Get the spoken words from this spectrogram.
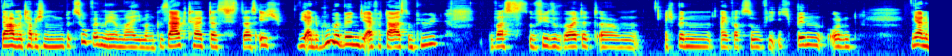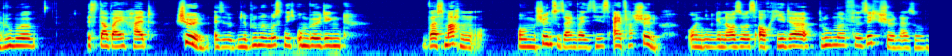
Damit habe ich einen Bezug, wenn mir mal jemand gesagt hat, dass, dass ich wie eine Blume bin, die einfach da ist und blüht. Was so viel bedeutet, ähm, ich bin einfach so, wie ich bin. Und ja, eine Blume ist dabei halt schön. Also eine Blume muss nicht unbedingt was machen, um schön zu sein, weil sie ist einfach schön. Und genauso ist auch jede Blume für sich schön. Also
